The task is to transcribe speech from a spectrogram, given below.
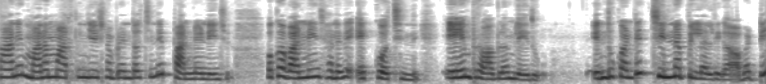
కానీ మనం మార్కింగ్ చేసినప్పుడు ఎంత వచ్చింది పన్నెండు ఇంచులు ఒక వన్ ఇంచ్ అనేది ఎక్కువ వచ్చింది ఏం ప్రాబ్లం లేదు. ఎందుకంటే చిన్న పిల్లలది కాబట్టి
